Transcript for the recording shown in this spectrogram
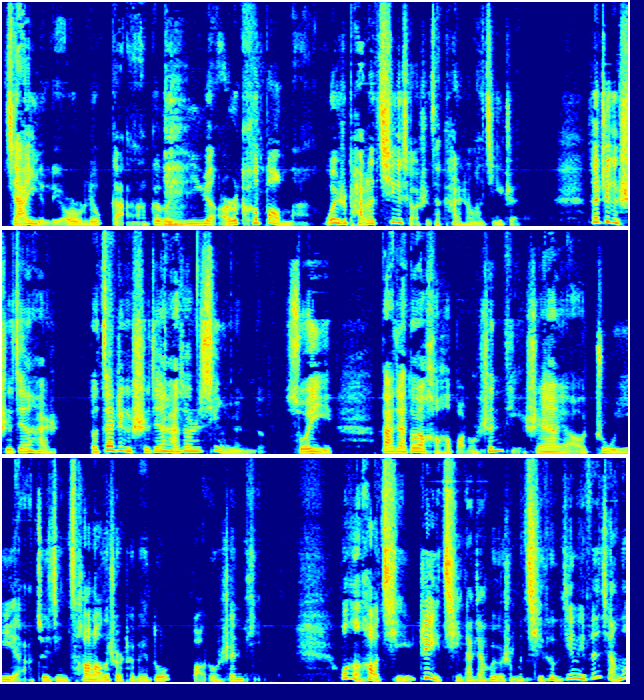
甲乙流、流感啊，各个医院儿科爆满。我也是排了七个小时才看上了急诊，在这个时间还是呃，在这个时间还算是幸运的，所以大家都要好好保重身体，身上也要注意啊。最近操劳的事儿特别多，保重身体。我很好奇这一期大家会有什么奇特的经历分享呢？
